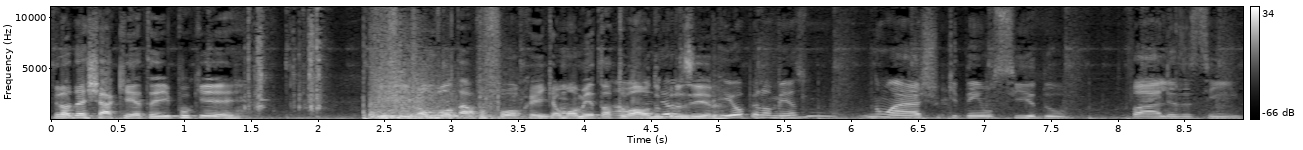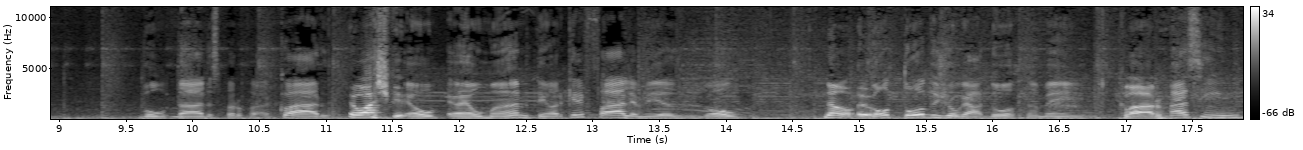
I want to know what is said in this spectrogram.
melhor deixar quieto aí, porque. Enfim, vamos voltar pro foco aí, que é o momento atual do Eu- Cruzeiro. Eu, pelo menos, não acho que tenham sido falhas assim voltadas para o claro Eu acho que. é, o- é humano tem hora que ele falha mesmo igual Não, eu- igual todo jogador também claro. mas assim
